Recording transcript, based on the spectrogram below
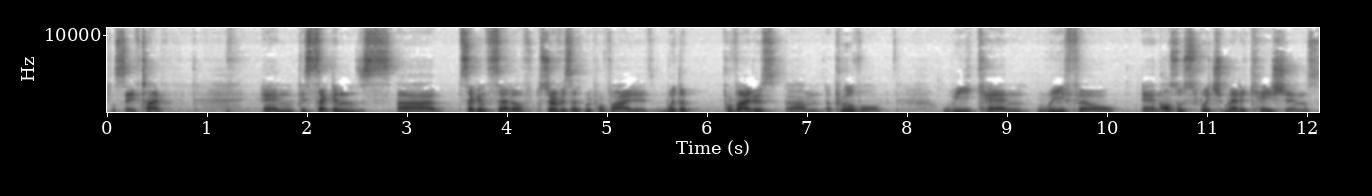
to save time. And the second uh, second set of services we provide is with the provider's um, approval, we can refill and also switch medications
